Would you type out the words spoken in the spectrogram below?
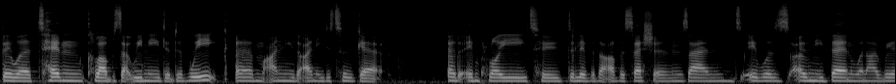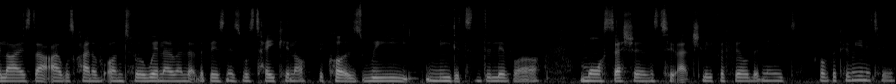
there were 10 clubs that we needed a week um, I knew that I needed to get an employee to deliver the other sessions and it was only then when I realized that I was kind of onto a winner and that the business was taking off because we needed to deliver more sessions to actually fulfill the need of the community.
